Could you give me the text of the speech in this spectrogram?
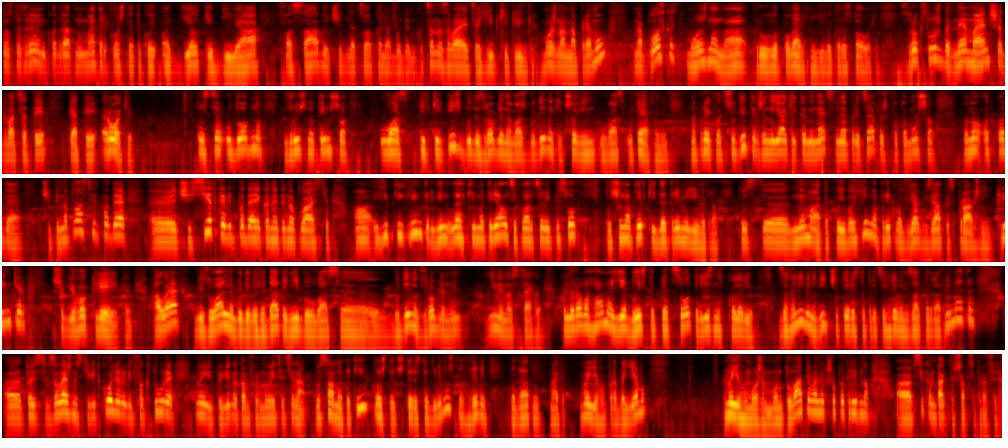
90 гривень квадратний метр коштує такої відділки для фасаду чи для цоколя будинку. Це називається гібкий клінкер. Можна напряму, на плоскость, можна на круглу поверхню її використовувати. Срок служби не менше 25 років. Тобто це удобно, зручно тим, що у вас під кирпіч буде зроблено ваш будинок, якщо він у вас утеплений. Наприклад, сюди ти вже ніякий камінець не прицепиш, тому що воно відпаде. Чи пінопласт відпаде, е, чи сітка відпаде, яка на пінопласті. А гібкий клінкер він легкий матеріал, це кварцевий пісок, товщина плитки йде 3 мм. Тобто е, нема такої ваги, наприклад, як взяти справжній клінкер, щоб його клеїти. Але візуально буде виглядати, ніби у вас е, будинок зроблений іменно з цегли. Кольорова гама є близько 500 різних кольорів. Взагалі він від 430 гривень за квадратний метр. Тобто, в залежності від кольору, від фактури, ну і відповідно там формується ціна. Ну саме такий коштує 490 гривень квадратний метр. Ми його продаємо. Ми його можемо монтувати вам, якщо потрібно. Е, Всі контакти в шапці профіля.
